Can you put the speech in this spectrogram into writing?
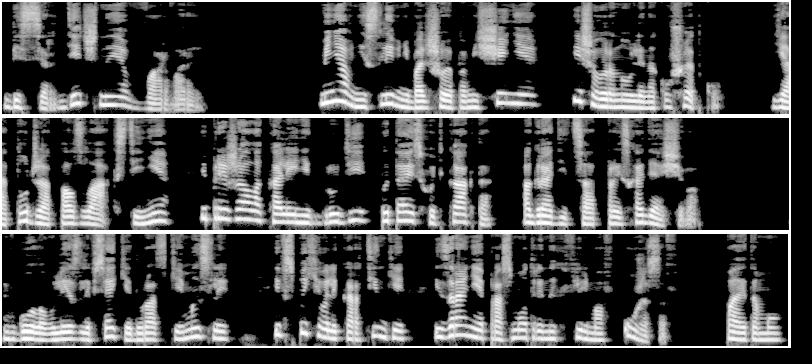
Бессердечные варвары. Меня внесли в небольшое помещение и швырнули на кушетку. Я тут же отползла к стене и прижала колени к груди, пытаясь хоть как-то оградиться от происходящего. В голову лезли всякие дурацкие мысли и вспыхивали картинки из ранее просмотренных фильмов ужасов, поэтому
